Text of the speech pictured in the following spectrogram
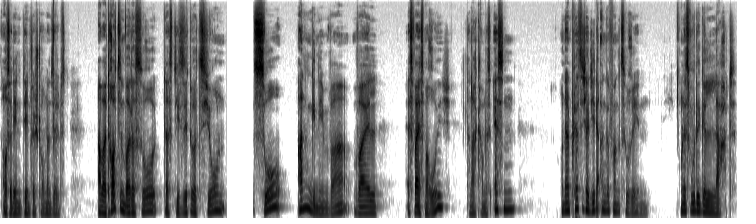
außer den, den Verstorbenen selbst. Aber trotzdem war das so, dass die Situation so angenehm war, weil es war erstmal ruhig, danach kam das Essen und dann plötzlich hat jeder angefangen zu reden. Und es wurde gelacht.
